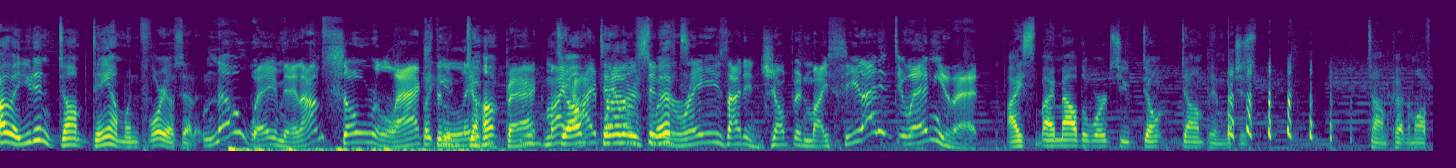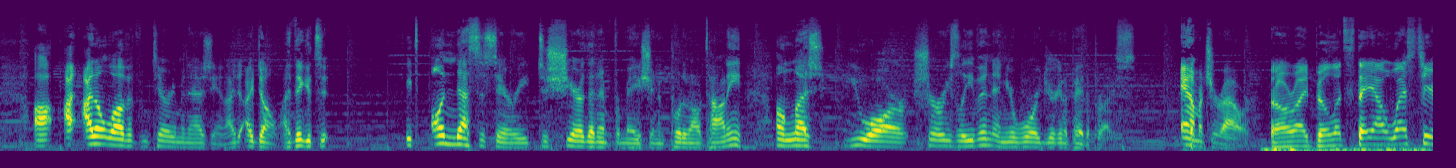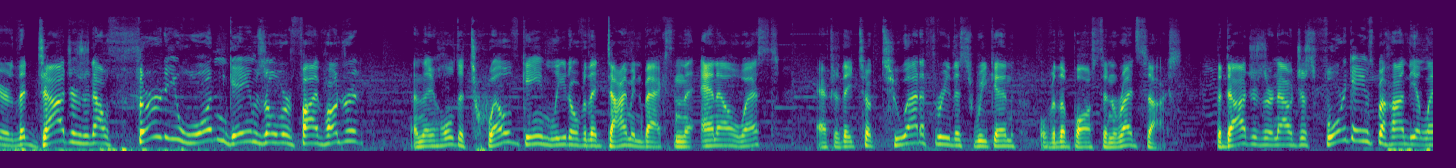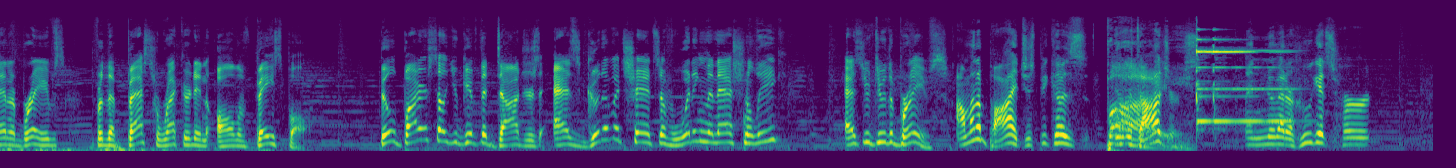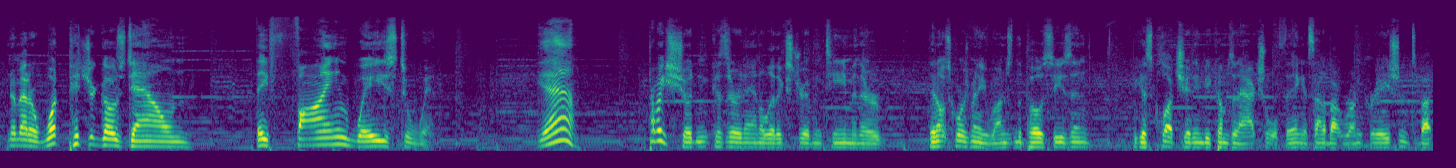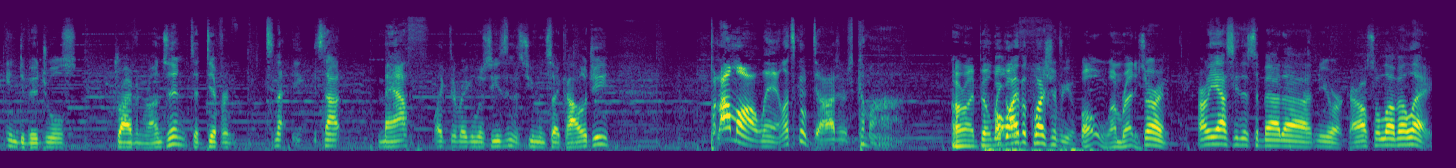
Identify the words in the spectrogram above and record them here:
By the way, you didn't dump damn when Florio said it. No way, man. I'm so relaxed But and you laid dumped- back. My eyebrows Taylor didn't raise. I didn't jump in my seat. I didn't do any of that. I, I mouthed the words to you, don't dump him, which is Tom cutting him off. Uh, I, I don't love it from Perry Minasian. I, I don't. I think it's it's unnecessary to share that information and put it on Tani unless you are sure he's leaving and you're worried you're going to pay the price. Amateur hour. All right, Bill, let's stay out west here. The Dodgers are now 31 games over 500, and they hold a 12 game lead over the Diamondbacks in the NL West after they took two out of three this weekend over the Boston Red Sox. The Dodgers are now just four games behind the Atlanta Braves for the best record in all of baseball. Bill, buy or sell, you give the Dodgers as good of a chance of winning the National League as you do the Braves. I'm going to buy just because they're the Dodgers. And no matter who gets hurt, no matter what pitcher goes down, they find ways to win. Yeah. Probably shouldn't because they're an analytics driven team and they're they don't score as many runs in the postseason because clutch hitting becomes an actual thing. It's not about run creation, it's about individuals driving runs in. It's a different it's not it's not math like the regular season, it's human psychology. But I'm all in. Let's go Dodgers. Come on. All right, Bill. We Oh, go- I have a question for you. Oh, I'm ready. Sorry. I already asked you this about uh, New York. I also love LA.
